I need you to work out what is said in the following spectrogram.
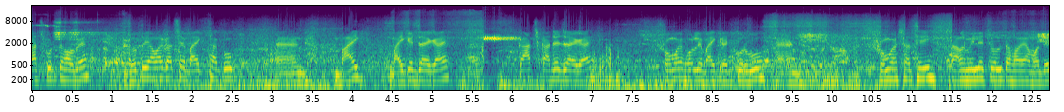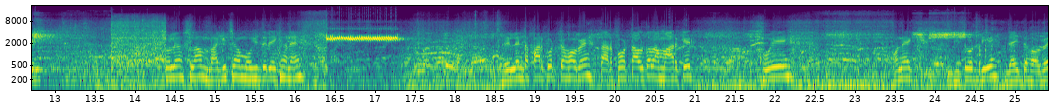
কাজ করতে হবে। যতই আমার কাছে বাইক থাকুক অ্যান্ড বাইক বাইকের জায়গায়, কাজ কাজের জায়গায়, সময় হলে বাইক রাইড করব অ্যান্ড সময়ের সাথেই তাল মিলিয়ে চলতে হয় আমাদের। চলে আসলাম বাগিচা মসজিদের এখানে। রেল লাইনটা পার করতে হবে, তারপর তালতলা মার্কেট হয়ে অনেক ভিতর দিয়ে যাইতে হবে।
